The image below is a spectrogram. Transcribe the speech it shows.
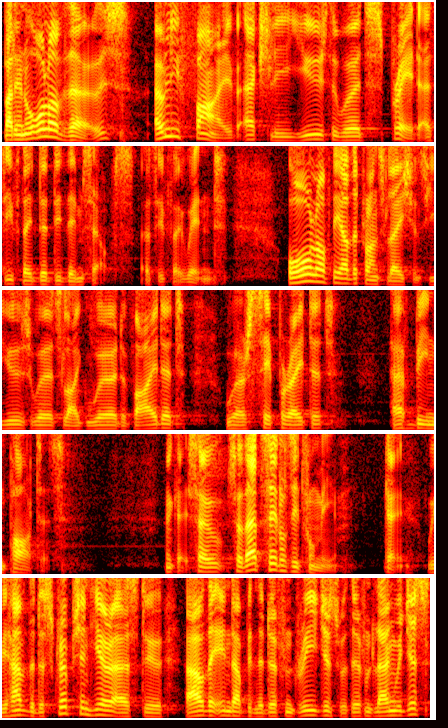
but in all of those, only five actually use the word spread as if they did it themselves, as if they went. All of the other translations use words like were divided, were separated, have been parted. Okay, so, so that settles it for me. Okay, we have the description here as to how they end up in the different regions with different languages,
